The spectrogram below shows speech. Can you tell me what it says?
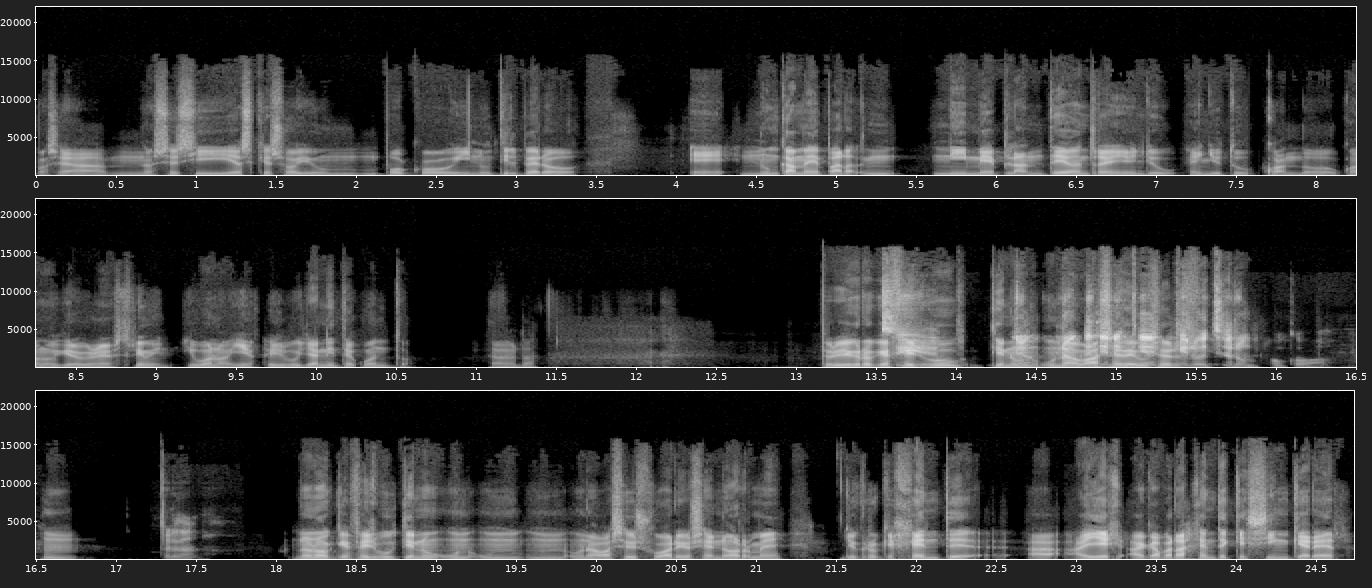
O sea, no sé si es que soy un, poco inútil, pero eh, nunca me he parado ni me planteo entrar en, YouTube cuando, cuando quiero ver un streaming. Y bueno, y en Facebook ya ni te cuento, la verdad. Pero yo creo que Facebook tiene una base de users. Que luchar un poco. Hmm. Perdón. No, no, que Facebook tiene una base de usuarios enorme. Yo creo que gente. Hay, acabará gente que sin querer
